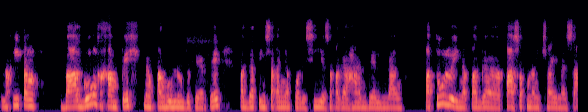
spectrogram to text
nakitang bagong kakampi ng Pangulong Duterte pagdating sa kanyang polisiya sa pag-handle ng patuloy na pagpasok ng China sa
